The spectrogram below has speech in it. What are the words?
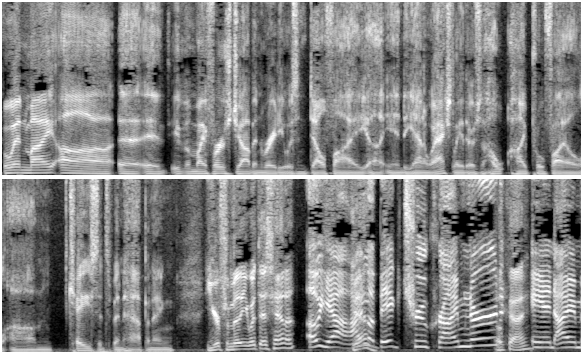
when my uh, uh, uh, my first job in radio was in Delphi, uh, Indiana. Well, actually, there's a ho- high profile um, case that's been happening. You're familiar with this, Hannah? Oh yeah, I'm a big true crime nerd. Okay. And I'm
